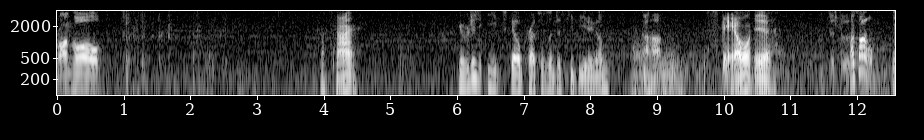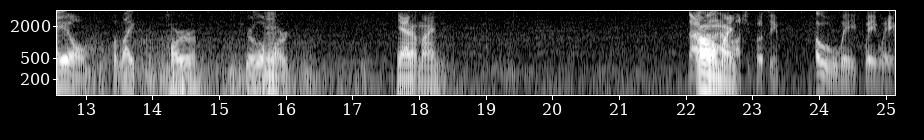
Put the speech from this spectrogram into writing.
Wrong hole. That's not. You ever just eat stale pretzels and just keep eating them? Uh huh. Stale? Yeah. Just for the I salt. thought stale, but like harder. They're a little Mm. hard. Yeah, I don't mind. I'd Oh rather have my- raunchy pussy. Oh wait, wait, wait.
